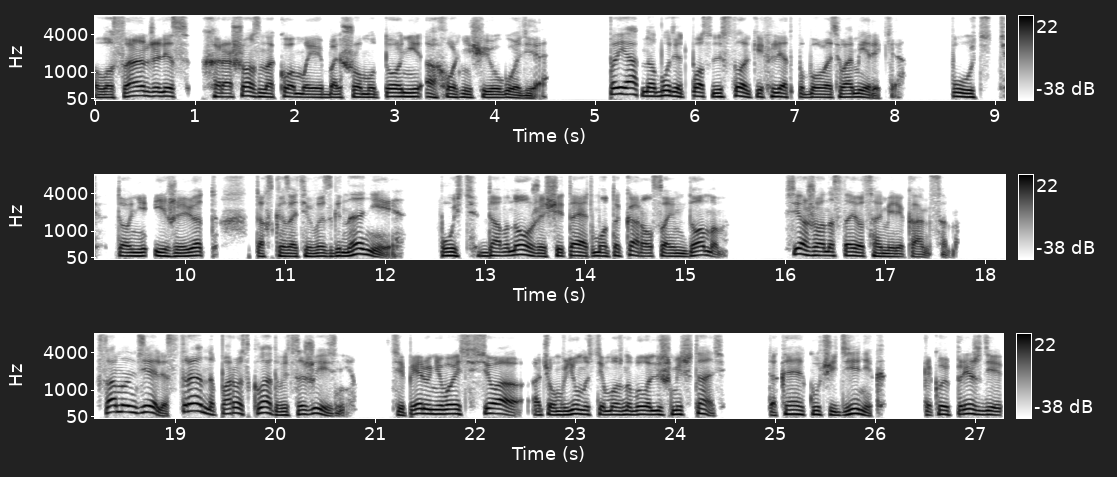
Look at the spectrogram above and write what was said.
Лос-Анджелес – хорошо знакомые большому Тони охотничьи угодья. Приятно будет после стольких лет побывать в Америке. Пусть Тони и живет, так сказать, в изгнании, пусть давно уже считает Монте-Карло своим домом, все же он остается американцем. В самом деле, странно порой складывается жизнь. Теперь у него есть все, о чем в юности можно было лишь мечтать. Такая куча денег, какой прежде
